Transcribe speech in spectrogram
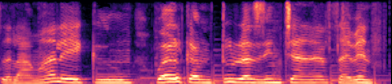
Assalamu alaikum. Welcome to Razin Channel 7.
